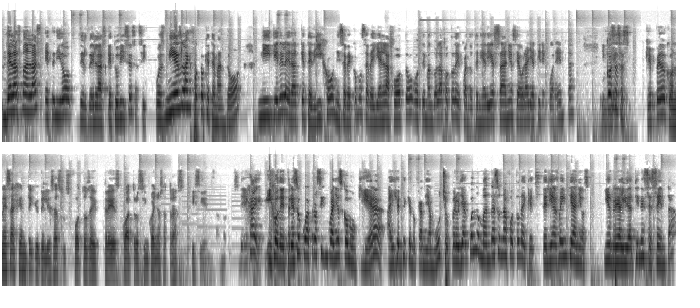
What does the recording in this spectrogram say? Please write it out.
De las malas he tenido, desde las que tú dices, así, pues ni es la foto que te mandó, ni tiene la edad que te dijo, ni se ve cómo se veía en la foto, o te mandó la foto de cuando tenía 10 años y ahora ya tiene 40, y Oye. cosas así. ¿Qué pedo con esa gente que utiliza sus fotos de 3, 4, 5 años atrás y siguen usándolas? Deja, hijo, de 3 o 4 o 5 años como quiera. Hay gente que no cambia mucho, pero ya cuando mandas una foto de que tenías 20 años y en realidad tienes 60,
